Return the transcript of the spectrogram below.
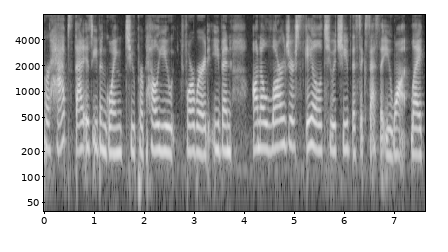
perhaps that is even going to propel you forward even on a larger scale to achieve the success that you want. Like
